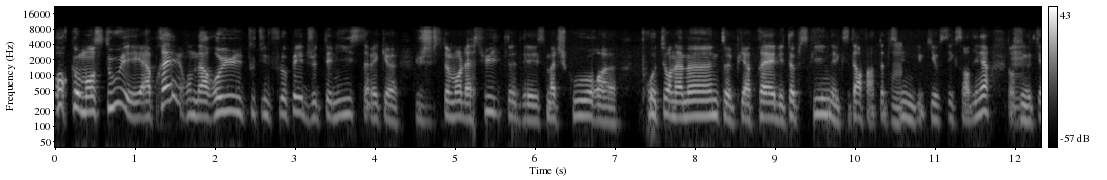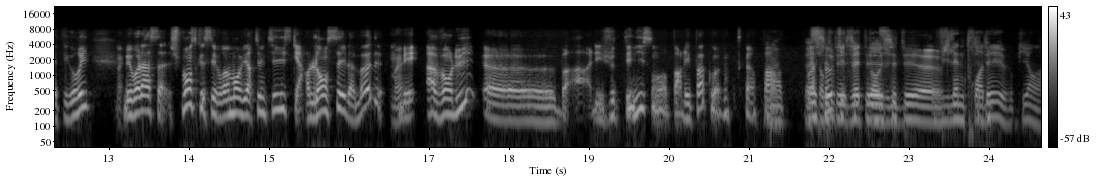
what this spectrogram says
on recommence tout, et après, on a re toute une flopée de jeux de tennis avec euh, justement la suite des matchs courts, euh, Pro Tournament, puis après les Top Spin, etc. Enfin, Top Spin qui est aussi extraordinaire dans Mm. une autre catégorie. Ouais. Mais voilà, ça, je pense que c'est vraiment Virtua Tennis qui a relancé la mode, Ouais. mais avant lui, euh, bah, les jeux de tennis, on n'en parlait pas, quoi. Enfin, Ouais, surtout c'était- qu'il devait être dans une euh, vilaine 3D au pire.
